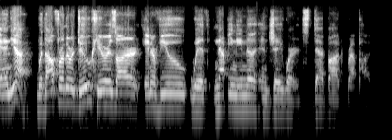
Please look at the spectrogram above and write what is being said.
And yeah, without further ado, here is our interview with Nappy Nina and Jay Words, Dad Bod Rap Pod.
